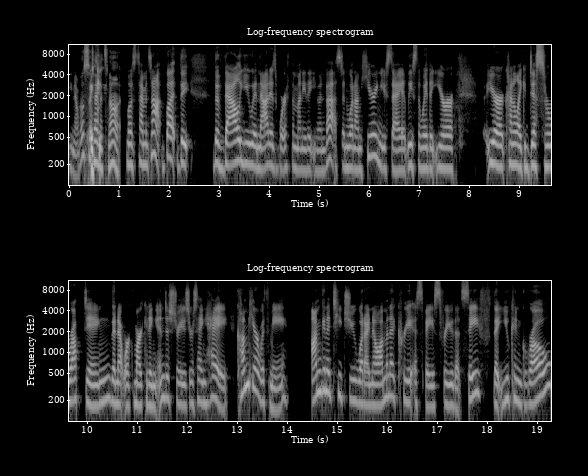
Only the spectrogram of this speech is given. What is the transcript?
you know, most of the time it's not. Most of the time it's not. But the the value in that is worth the money that you invest. And what I'm hearing you say, at least the way that you're you're kind of like disrupting the network marketing industries, you're saying, hey, come here with me. I'm going to teach you what I know. I'm going to create a space for you that's safe, that you can grow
